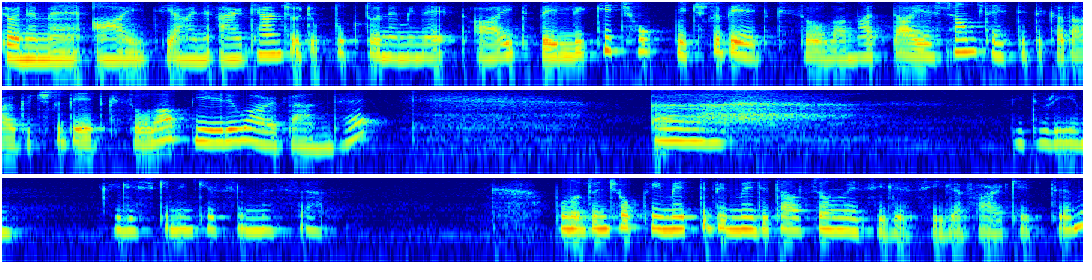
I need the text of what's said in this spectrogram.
döneme ait yani erken çocukluk dönemine ait belli ki çok güçlü bir etkisi olan hatta yaşam tehdidi kadar güçlü bir etkisi olan bir yeri var bende. Ee, bir durayım. İlişkinin kesilmesi. Bunu dün çok kıymetli bir meditasyon vesilesiyle fark ettim.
